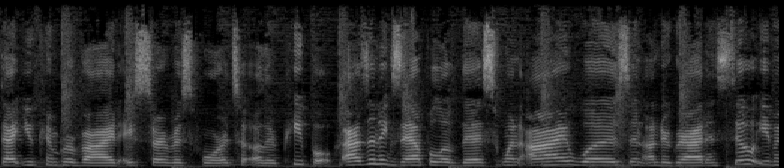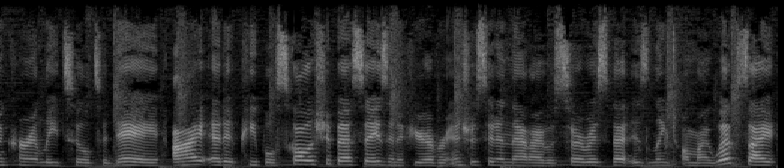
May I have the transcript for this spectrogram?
that you can provide a service for to other people. As an example of this, when I was an undergrad and still even currently till today, I edit people's scholarship essays. And if you're ever interested in that, I have a service that is linked on my website.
